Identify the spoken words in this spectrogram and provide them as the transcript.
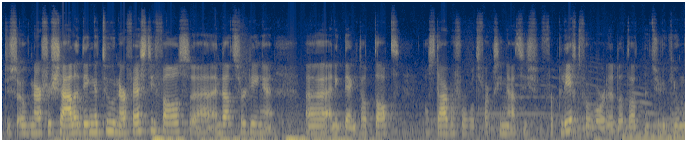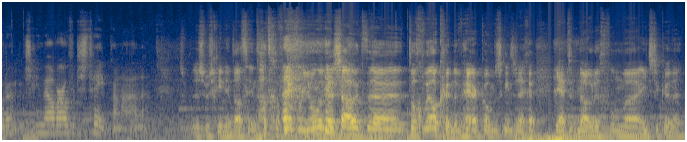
Dus ook naar sociale dingen toe, naar festivals uh, en dat soort dingen. Uh, en ik denk dat dat, als daar bijvoorbeeld vaccinaties verplicht voor worden, dat dat natuurlijk jongeren misschien wel weer over de streep kan halen. Dus misschien in dat, in dat geval voor jongeren zou het uh, toch wel kunnen werken om misschien te zeggen, je hebt het nodig om uh, iets te kunnen.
